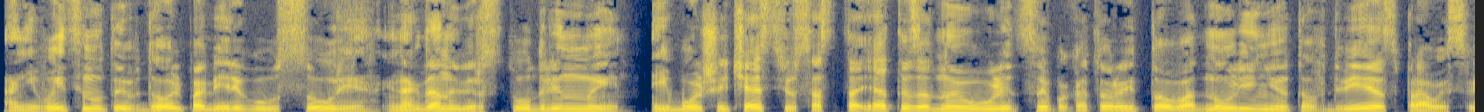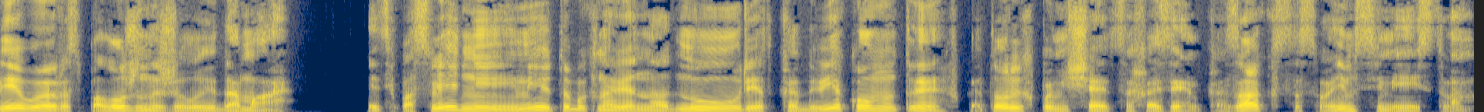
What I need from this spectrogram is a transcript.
Они вытянуты вдоль по берегу Уссури, иногда на версту длины, и большей частью состоят из одной улицы, по которой то в одну линию, то в две, справа и слева, расположены жилые дома. Эти последние имеют обыкновенно одну, редко две комнаты, в которых помещается хозяин-казак со своим семейством.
